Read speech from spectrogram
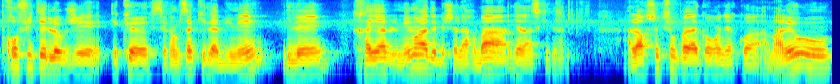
profité de l'objet et que c'est comme ça qu'il l'a abîmé, il est Chayav le mémoire des Béchalarba, Yalaskidan. Alors ceux qui ne sont pas d'accord vont dire quoi? Non.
